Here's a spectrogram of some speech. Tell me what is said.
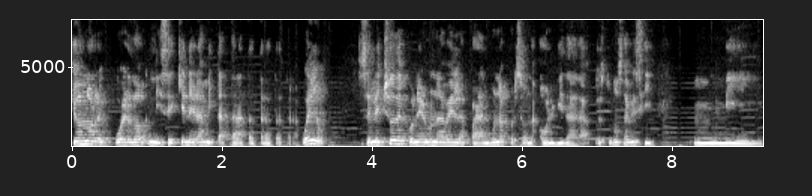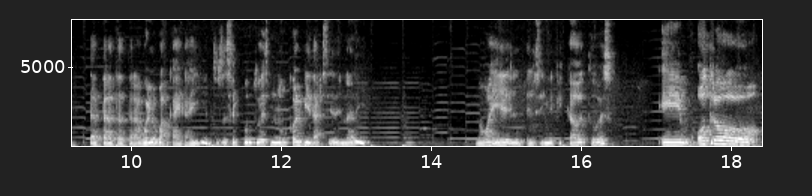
yo no recuerdo ni sé quién era mi tatara, tatara, tatarabuelo. Entonces el hecho de poner una vela para alguna persona olvidada, pues tú no sabes si mi tatara, tatarabuelo va a caer ahí. Entonces el punto es nunca olvidarse de nadie. ¿No? Ahí el, significado de todo eso. Eh, otro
